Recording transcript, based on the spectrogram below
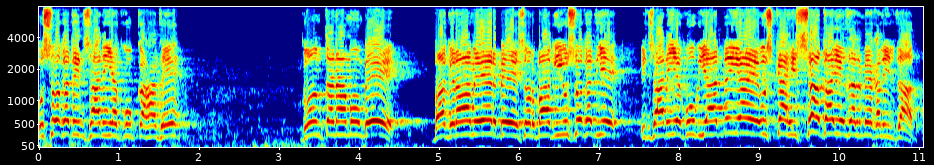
उस वक्त इंसानी हकूक कहाँ थे? गोंतनामो बे, बगराम एयरबेस, और बाकी उस वक्त ये इंसानी हकूक याद नहीं आए, उसका हिस्सा था ये जलम खलीलजाद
